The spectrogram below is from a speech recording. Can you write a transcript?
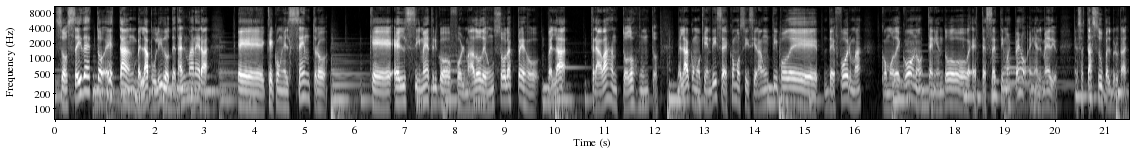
So, 6 de estos están, ¿verdad? Pulidos de tal manera eh, que con el centro que es el simétrico formado de un solo espejo, ¿verdad? Trabajan todos juntos, ¿verdad? Como quien dice, es como si hicieran un tipo de, de forma como de cono, teniendo este séptimo espejo en el medio. Eso está súper brutal.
